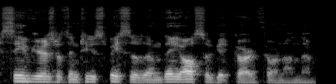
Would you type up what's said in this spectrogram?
saviors within two spaces of them, they also get guard thrown on them.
